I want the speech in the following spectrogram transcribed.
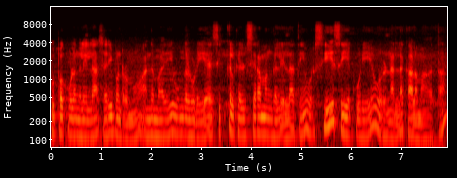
குப்பை கூலங்கள் எல்லாம் சரி பண்ணுறோமோ அந்த மாதிரி உங்களுடைய சிக்கல்கள் சிரமங்கள் எல்லாத்தையும் ஒரு சீர் செய்யக்கூடிய ஒரு நல்ல காலமாகத்தான்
